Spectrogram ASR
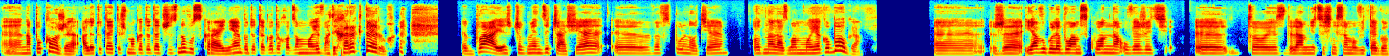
e, na pokorze, ale tutaj też mogę dodać, że znowu skrajnie, bo do tego dochodzą moje wady charakteru. Ba, jeszcze w międzyczasie e, we wspólnocie odnalazłam mojego Boga. Że ja w ogóle byłam skłonna uwierzyć to jest dla mnie coś niesamowitego.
